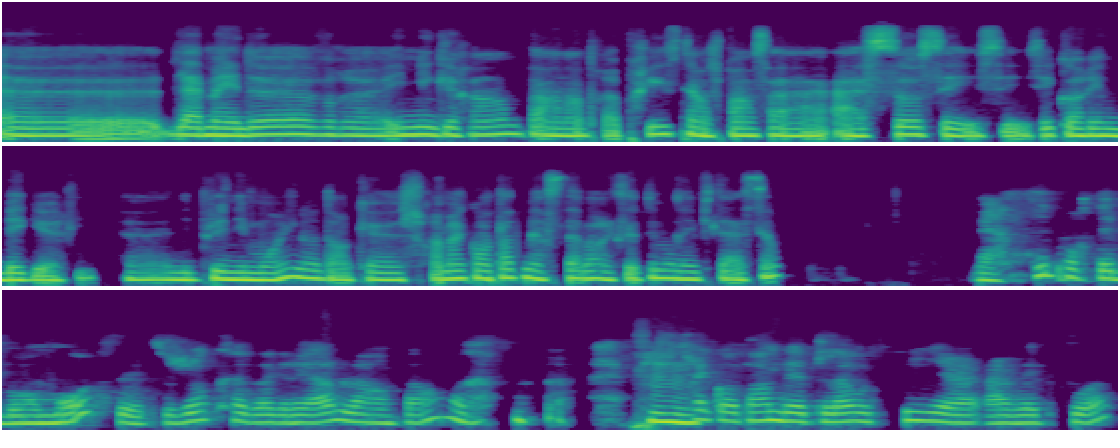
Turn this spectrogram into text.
euh, de la main-d'œuvre immigrante en entreprise, quand je pense à, ça, c'est, Corinne Béguery, ni plus ni moins. Donc, je suis vraiment contente. Merci d'avoir accepté mon invitation. Merci pour tes bons mots. C'est toujours très agréable à entendre. Je suis très contente d'être là aussi euh, avec toi.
